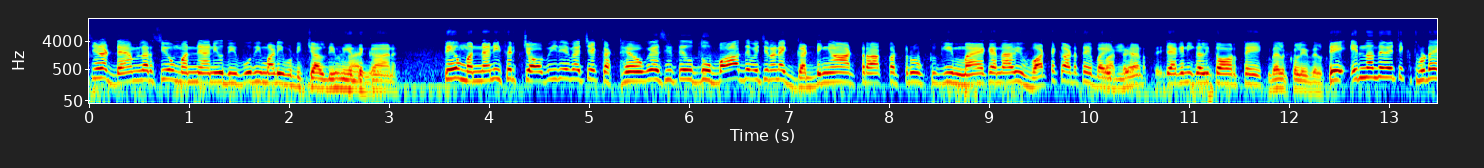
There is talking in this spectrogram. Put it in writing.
ਜਿਹੜਾ ਡੈਮਲਰ ਸੀ ਉਹ ਮੰਨਿਆ ਨਹੀਂ ਉਹਦੀ ਉਹਦੀ ਮਾੜੀ ਮੋਟੀ ਚੱਲਦੀ ਹੋਣੀ। ਦੁਕਾਨ। ਤੇ ਉਹ ਮੰਨਿਆ ਨਹੀਂ। ਫਿਰ 24 ਦੇ ਵਿੱਚ ਇਕੱਠੇ ਹੋ ਗਏ ਸੀ ਤੇ ਉਸ ਤੋਂ ਬਾਅਦ ਦੇ ਵਿੱਚ ਇਹਨਾਂ ਨੇ ਗੱਡੀਆਂ ਟਰੱਕ ਟਰੁੱਕ ਕੀ ਮੈਂ ਕਹਿੰਦਾ ਵੀ ਵੱਟ ਕੱਢਤੇ ਬਾਈ ਜੀ ਹਾਂ। ਟੈਕਨੀਕਲੀ ਤੌਰ ਤੇ। ਬਿਲਕੁਲ ਹੀ ਬਿਲਕੁਲ। ਤੇ ਇਹਨਾਂ ਦੇ ਵਿੱਚ ਇੱਕ ਥੋੜਾ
